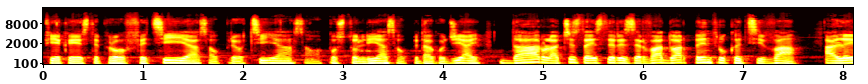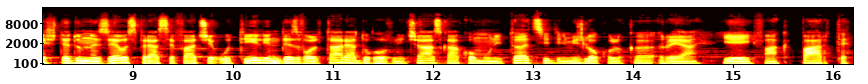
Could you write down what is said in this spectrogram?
fie că este profeția sau preoția sau apostolia sau pedagogia, darul acesta este rezervat doar pentru câțiva, aleși de Dumnezeu spre a se face utili în dezvoltarea duhovnicească a comunității din mijlocul căreia ei fac parte.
